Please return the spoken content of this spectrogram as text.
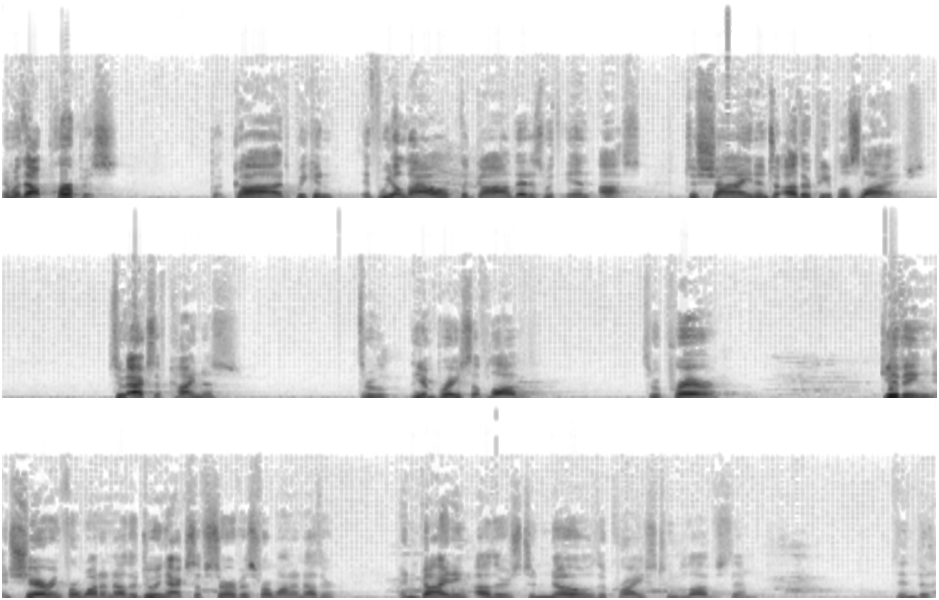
and without purpose. But God, we can, if we allow the God that is within us to shine into other people's lives through acts of kindness, through the embrace of love, through prayer, giving and sharing for one another, doing acts of service for one another and guiding others to know the Christ who loves them, then the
